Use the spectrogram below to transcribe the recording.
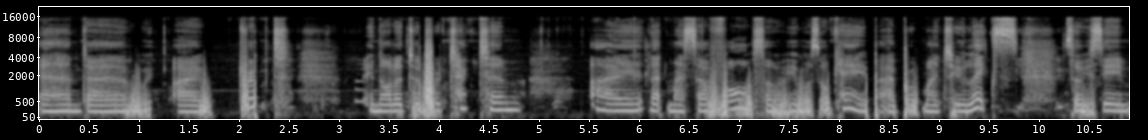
and uh, I tripped. In order to protect him, I let myself fall, so he was okay. But I broke my two legs. So you see,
